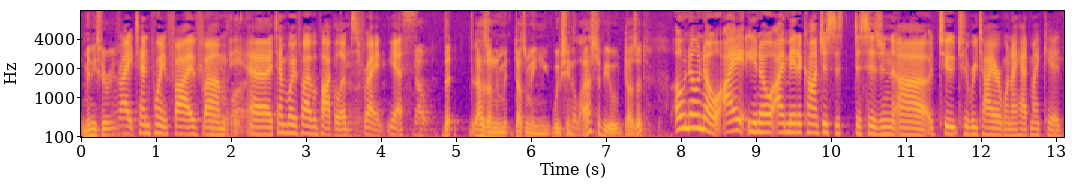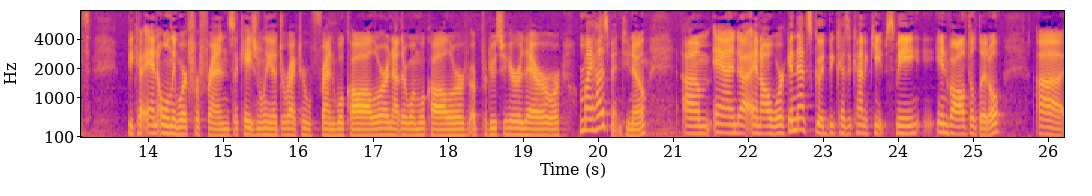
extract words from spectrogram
miniseries. Right, 10.5, um, uh, 10.5 Apocalypse. Right. Yes. Now that doesn't doesn't mean we've seen the last of you, does it? Oh no, no. I you know I made a conscious decision uh, to to retire when I had my kids. Because, and only work for friends. Occasionally, a director friend will call, or another one will call, or a producer here or there, or, or my husband. You know, um, and uh, and I'll work, and that's good because it kind of keeps me involved a little. Uh,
